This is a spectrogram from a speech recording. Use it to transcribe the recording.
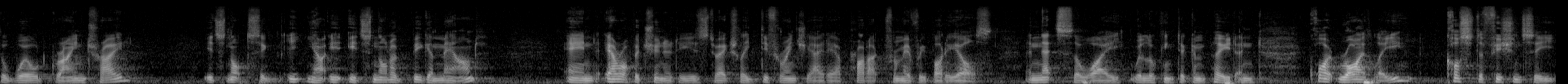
the world grain trade. It's not, you know, it's not a big amount. And our opportunity is to actually differentiate our product from everybody else and that's the way we're looking to compete. And quite rightly, cost efficiency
